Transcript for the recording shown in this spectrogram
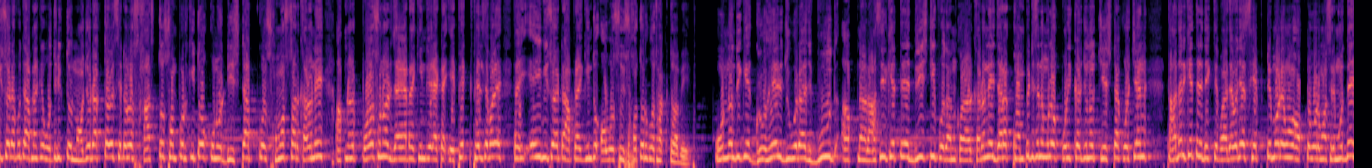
বিষয়টার প্রতি আপনাকে অতিরিক্ত নজর রাখতে হবে, সেটা হলো স্বাস্থ্য সম্পর্কিত কোনো ডিস্টার্ব সমস্যার কারণে আপনার পড়াশোনার জায়গাটা কিন্তু এর একটা এফেক্ট ফেলতে পারে। তাই এই বিষয়টা আপনার কিন্তু অবশ্যই সতর্ক থাকতে হবে। অন্যদিকে গ্রহের যুবরাজ বুধ আপনার রাশির ক্ষেত্রে দৃষ্টি প্রদান করার কারণে যারা কম্পিটিশনমূলক পরীক্ষার জন্য চেষ্টা করছেন, তাদের ক্ষেত্রে দেখতে পাওয়া যাবে যে সেপ্টেম্বর এবং অক্টোবর মাসের মধ্যে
